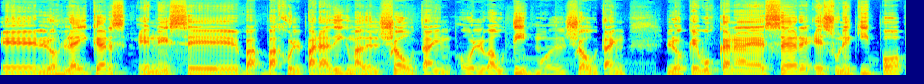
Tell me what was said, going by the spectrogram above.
Eh, los Lakers, en ese, bajo el paradigma del Showtime o el bautismo del Showtime, lo que buscan hacer es un equipo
